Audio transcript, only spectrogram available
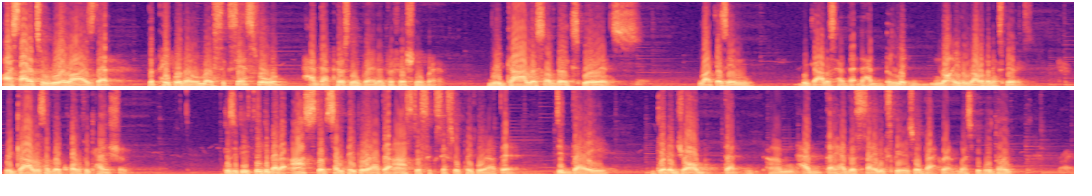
I started to realize that the people that were most successful had that personal brand and professional brand, regardless of their experience. Like, as in, regardless had that they had the not even relevant experience, regardless of their qualification. Because if you think about it, ask the, some people out there, ask the successful people out there, did they get a job that um, had they had the same experience or background? Most people don't. Right.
